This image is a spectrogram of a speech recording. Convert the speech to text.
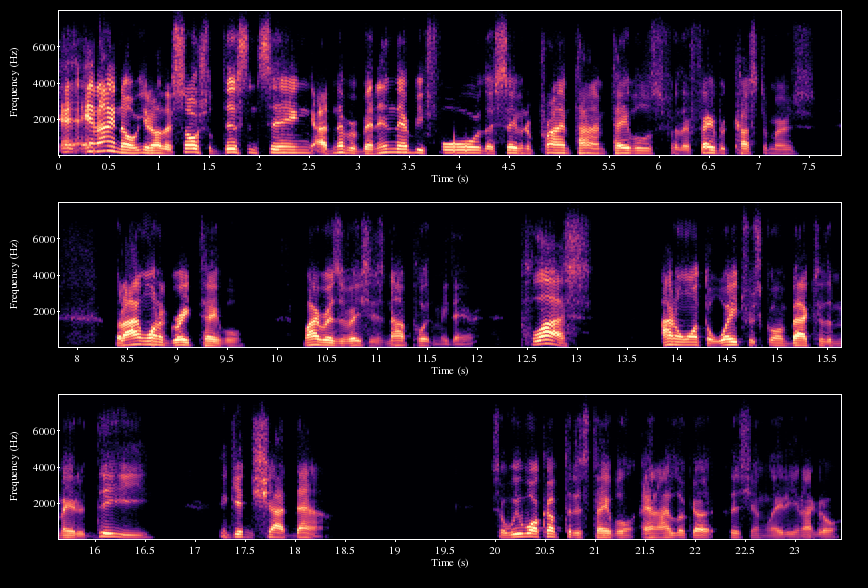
And, and I know, you know, they're social distancing. I've never been in there before. They're saving the prime time tables for their favorite customers. But I want a great table. My reservation is not putting me there. Plus, I don't want the waitress going back to the maitre d and getting shot down. So we walk up to this table and I look at this young lady and I go,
